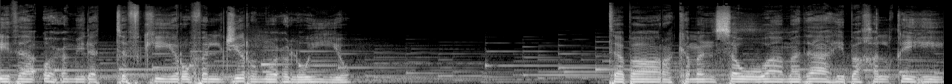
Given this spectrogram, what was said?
إذا أعمل التفكير فالجرم علوي. تبارك من سوى مذاهب خلقه.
